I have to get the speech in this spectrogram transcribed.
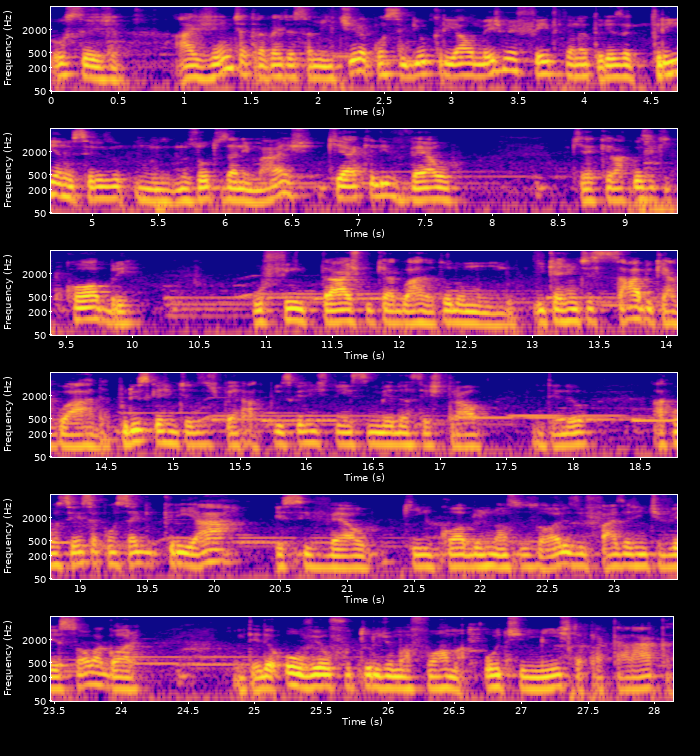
Ou seja, a gente, através dessa mentira, conseguiu criar o mesmo efeito que a natureza cria nos, seres, nos outros animais, que é aquele véu que é aquela coisa que cobre o fim trágico que aguarda todo mundo e que a gente sabe que aguarda. Por isso que a gente é desesperado, por isso que a gente tem esse medo ancestral, entendeu? A consciência consegue criar esse véu que encobre os nossos olhos e faz a gente ver só o agora, entendeu? Ou ver o futuro de uma forma otimista pra caraca,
